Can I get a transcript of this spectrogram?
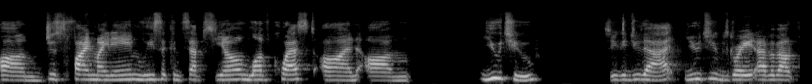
um, just find my name, Lisa Concepcion, Love Quest on um, YouTube. So you can do that. YouTube's great. I have about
